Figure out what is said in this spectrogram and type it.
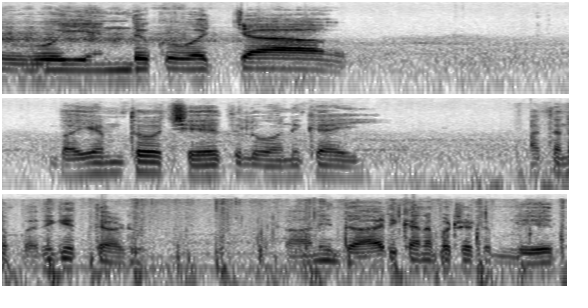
నువ్వు ఎందుకు వచ్చావు? భయంతో చేతులు వణికాయి. అతను పరిగెత్తాడు కానీ దారి కనపడటం లేదు.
